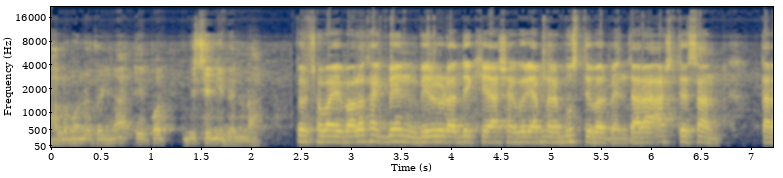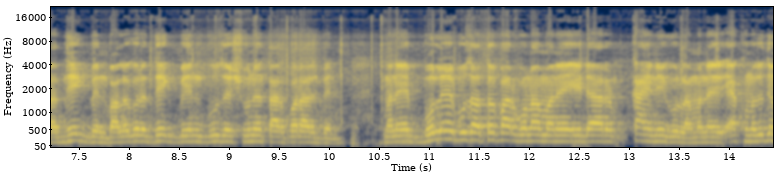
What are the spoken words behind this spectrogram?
ভালো মনে করি না এই পথ বেছে নেবেন না। তো সবাই ভালো থাকবেন ভিডিওটা দেখে আশা করি আপনারা বুঝতে পারবেন যারা আসতে চান তারা দেখবেন ভালো করে দেখবেন বুঝে শুনে তারপর আসবেন। মানে বলে বোঝাতে পারব না মানে এটার কাহিনীগুলা মানে এখনও যদি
